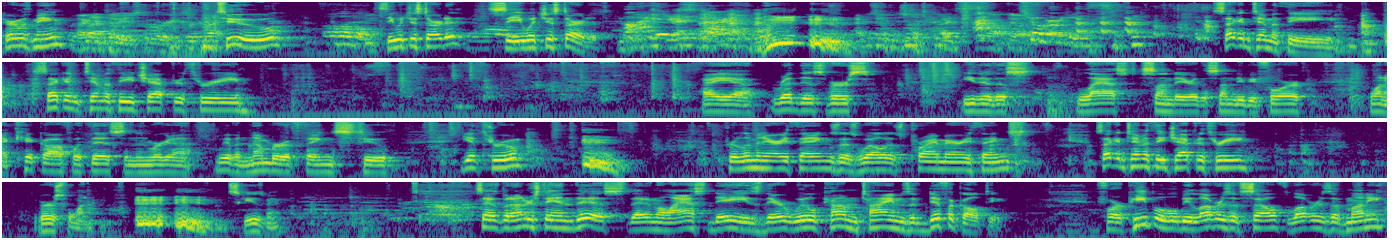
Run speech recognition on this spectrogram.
Turn with me I can tell you stories. to see what you started. See what you started. I didn't start. Stories. Second Timothy. Second Timothy chapter three. I uh, read this verse either this last Sunday or the Sunday before. Want to kick off with this, and then we're gonna. We have a number of things to get through. Preliminary things as well as primary things. Second Timothy chapter three, verse one. Excuse me. It says, But understand this, that in the last days there will come times of difficulty. For people will be lovers of self, lovers of money,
